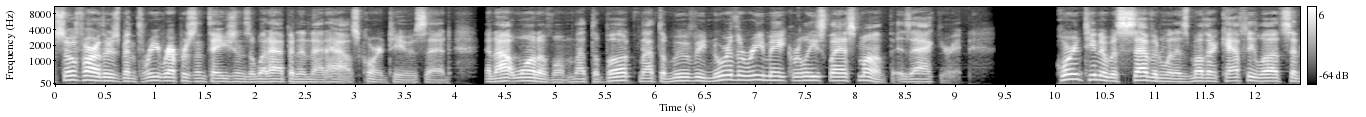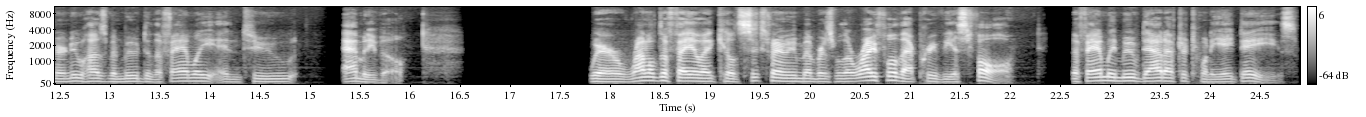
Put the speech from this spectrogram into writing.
So far, there's been three representations of what happened in that house, Quaratino said, and not one of them, not the book, not the movie, nor the remake released last month, is accurate. Quaratino was seven when his mother, Kathy Lutz, and her new husband moved to the family into Amityville, where Ronald DeFeo had killed six family members with a rifle that previous fall. The family moved out after 28 days.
